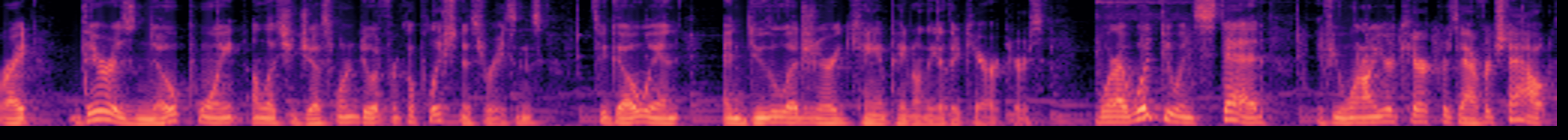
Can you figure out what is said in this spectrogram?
right? There is no point, unless you just want to do it for completionist reasons, to go in and do the legendary campaign on the other characters. What I would do instead, if you want all your characters averaged out,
